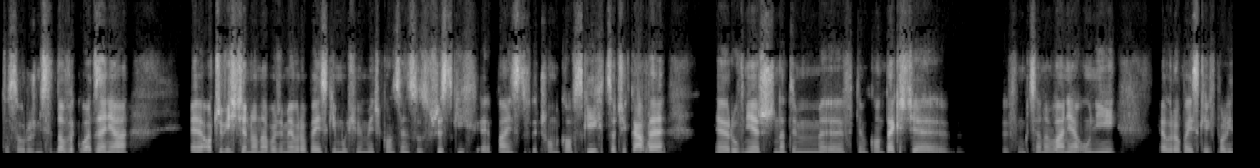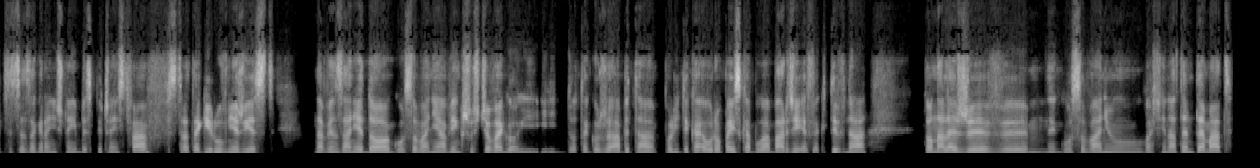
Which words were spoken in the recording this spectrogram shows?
to są różnice do wygładzenia. E, oczywiście no, na poziomie europejskim musimy mieć konsensus wszystkich państw członkowskich. Co ciekawe, również na tym, w tym kontekście funkcjonowania Unii Europejskiej w polityce zagranicznej i bezpieczeństwa, w strategii również jest nawiązanie do głosowania większościowego i, i do tego, że aby ta polityka europejska była bardziej efektywna, to należy w głosowaniu właśnie na ten temat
